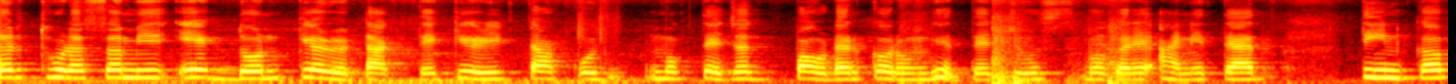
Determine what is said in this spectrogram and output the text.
तर थोडंसं मी एक दोन केळी टाकते. केळी टाकून मग त्याच्यात पावडर करून घेते ज्यूस वगैरे. आणि त्यात तीन कप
